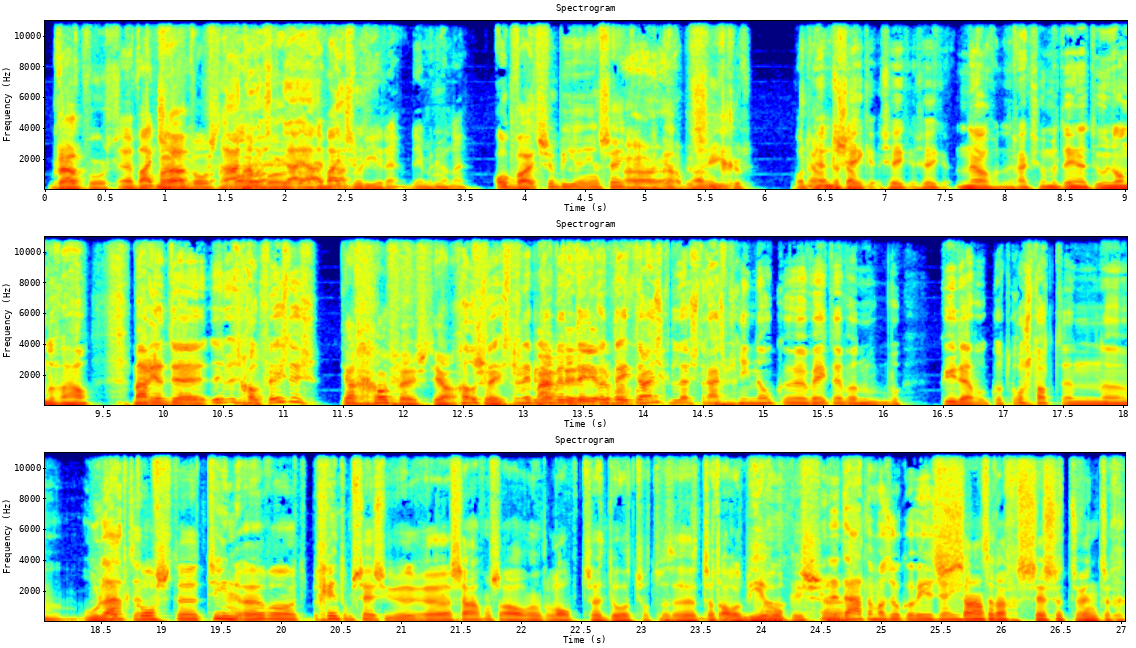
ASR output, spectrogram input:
Braadworst. Eh Weizenbier. Braadworst, Braadworst, ja, ja. En Weizenbier, hè? Neem ik aan, hè? Ook Weizenbier, ja zeker. Ah, ja. ja, bezieker. Wordt Ja. Zeker, zeker, zeker. Nou, dan ga ik zo meteen naartoe, een ander verhaal. Maar het, eh, het is een groot feest dus. Ja, groot feest. Ja, Groot feest. Dan heb je Maar wat, ere wat van- details, de luisteraars misschien ook eh, weten. Van, kun je daar, wat kost dat en eh, hoe laat? Het kost eh, 10 euro. Het begint om 6 uur eh, s s'avonds al. En loopt door tot, tot al het bier op is. En de datum was ook alweer, zei? Zaterdag 26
